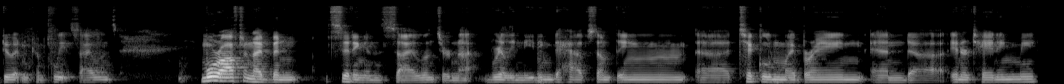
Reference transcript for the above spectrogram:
do it in complete silence? More often, I've been sitting in silence or not really needing to have something uh, tickling my brain and uh, entertaining me.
